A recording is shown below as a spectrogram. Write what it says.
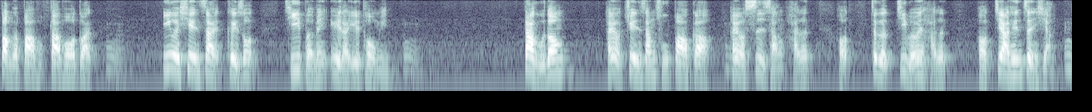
报个大大波段？嗯，因为现在可以说基本面越来越透明，嗯，大股东还有券商出报告，还有市场喊了，好，这个基本面喊了。哦，价天正响，嗯，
